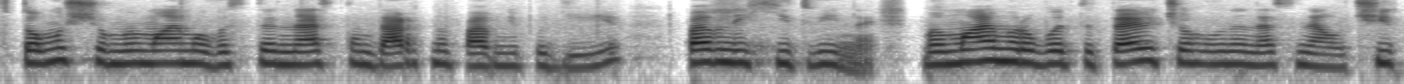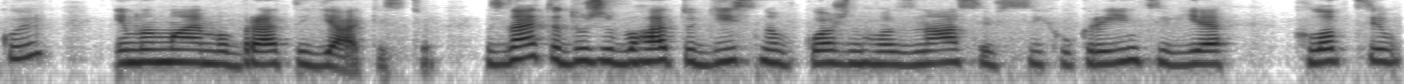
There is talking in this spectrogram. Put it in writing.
в тому, що ми маємо вести нестандартно певні події, певний хід війни. Ми маємо робити те, від чого вони нас не очікують, і ми маємо брати якістю. Знаєте, дуже багато дійсно в кожного з нас і всіх українців є хлопців.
